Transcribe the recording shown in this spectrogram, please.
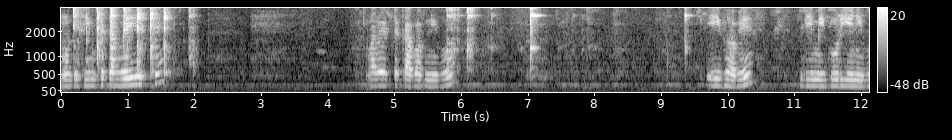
আমাদের ডিম ফেটা হয়ে গেছে। আরও একটা কাবাব নিব। এইভাবে ডিমে গড়িয়ে নিব।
